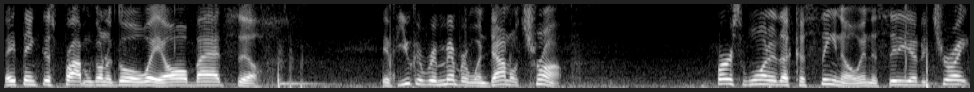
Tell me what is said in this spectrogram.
they think this problem going to go away all by itself. If you can remember when Donald Trump first wanted a casino in the city of Detroit,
